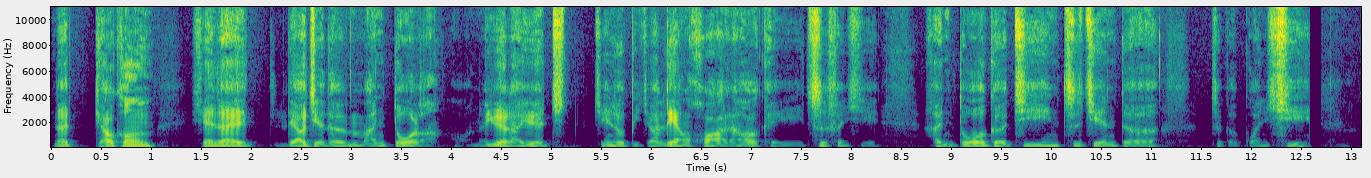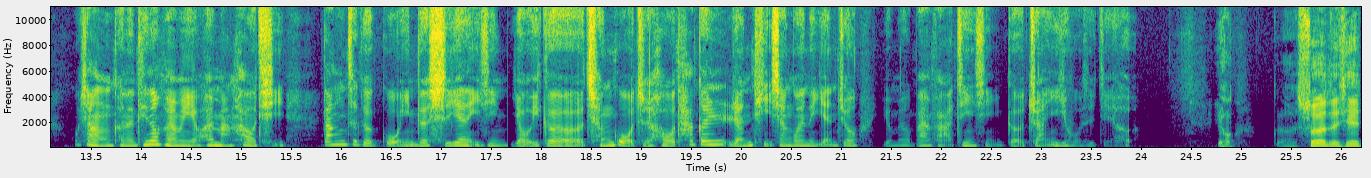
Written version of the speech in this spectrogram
那调控现在了解的蛮多了，哦，那越来越进入比较量化，然后可以一次分析很多个基因之间的这个关系。我想，可能听众朋友们也会蛮好奇，当这个果蝇的实验已经有一个成果之后，它跟人体相关的研究有没有办法进行一个转移或是结合？有。呃，所有这些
